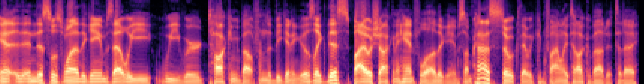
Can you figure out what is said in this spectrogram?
and, and this was one of the games that we, we were talking about from the beginning. It was like this, Bioshock, and a handful of other games. So I'm kind of stoked that we can finally talk about it today.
